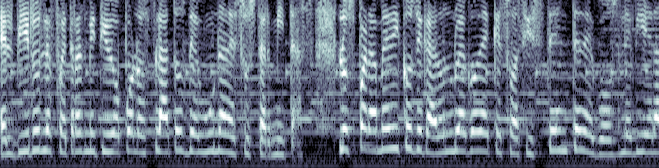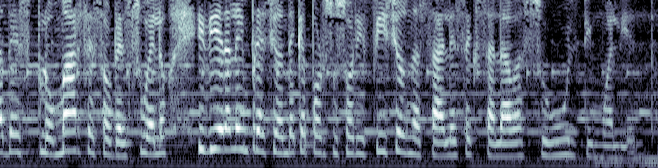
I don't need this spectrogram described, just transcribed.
El virus le fue transmitido por los flatos de una de sus termitas. Los paramédicos llegaron luego de que su asistente de voz le viera desplomarse sobre el suelo y diera la impresión de que por sus orificios nasales exhalaba su último aliento.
